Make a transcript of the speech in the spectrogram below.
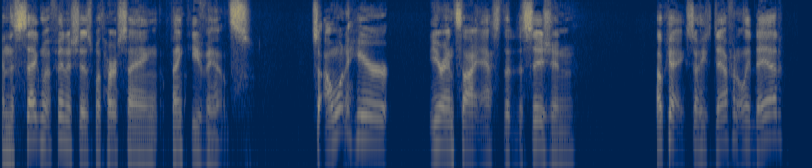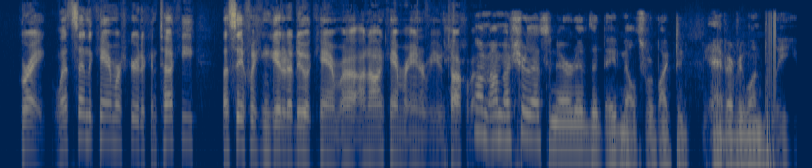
And the segment finishes with her saying, Thank you, Vince. So I want to hear your insight as the decision. Okay, so he's definitely dead. Great. Let's send the camera crew to Kentucky. Let's see if we can get her to do a camera, uh, an on-camera interview and talk about. I'm, it. I'm not sure that's a narrative that Dave Meltzer would like to have everyone believe,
